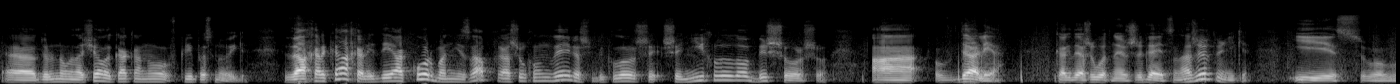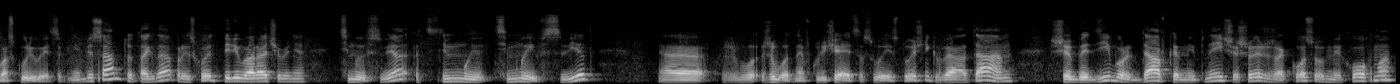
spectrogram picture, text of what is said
дурного начала, как оно в клипосноиге. Вахарках алидея корбан не запха шухан вереш бекло шенихлило бешоршу. А далее, когда животное сжигается на жертвеннике и воскуривается к небесам, то тогда происходит переворачивание тьмы в, свет, тьмы, тьмы в свет, э, животное включается в свой источник, а там шебедибур давка мипней шешойр жакосов михохма,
